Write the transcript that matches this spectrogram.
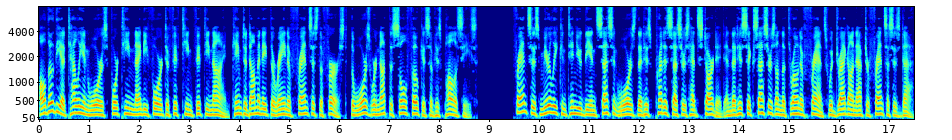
Although the Italian Wars 1494 came to dominate the reign of Francis I, the wars were not the sole focus of his policies. Francis merely continued the incessant wars that his predecessors had started and that his successors on the throne of France would drag on after Francis's death.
